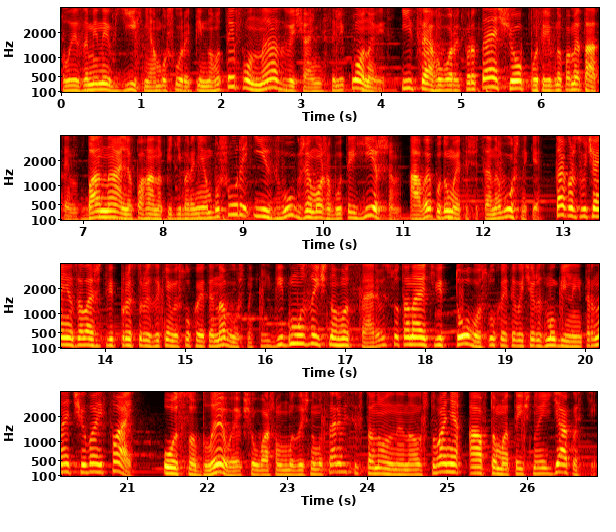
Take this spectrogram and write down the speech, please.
коли замінив їхні амбушури пінного типу на звичайні силіконові. І це говорить про те, що потрібно пам'ятати: банально погано підібрані амбушури, і звук вже може бути гіршим. А ви подумаєте, що це навушники. Також звучання залежить від пристрою, з яким ви слухаєте навушники, від музичного сервісу та навіть від того, слухаєте ви через мобільний інтернет чи Wi-Fi. Особливо, якщо у вашому музичному сервісі встановлене налаштування автоматичної якості,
